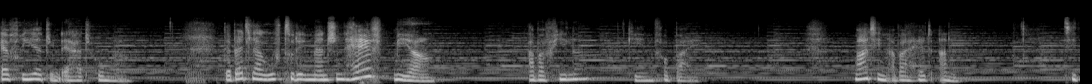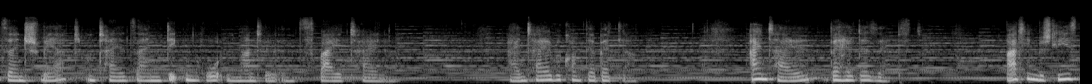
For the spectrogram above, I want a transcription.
Er friert und er hat Hunger. Der Bettler ruft zu den Menschen, helft mir! Aber viele gehen vorbei. Martin aber hält an, zieht sein Schwert und teilt seinen dicken roten Mantel in zwei Teile. Ein Teil bekommt der Bettler, ein Teil behält er selbst. Martin beschließt,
